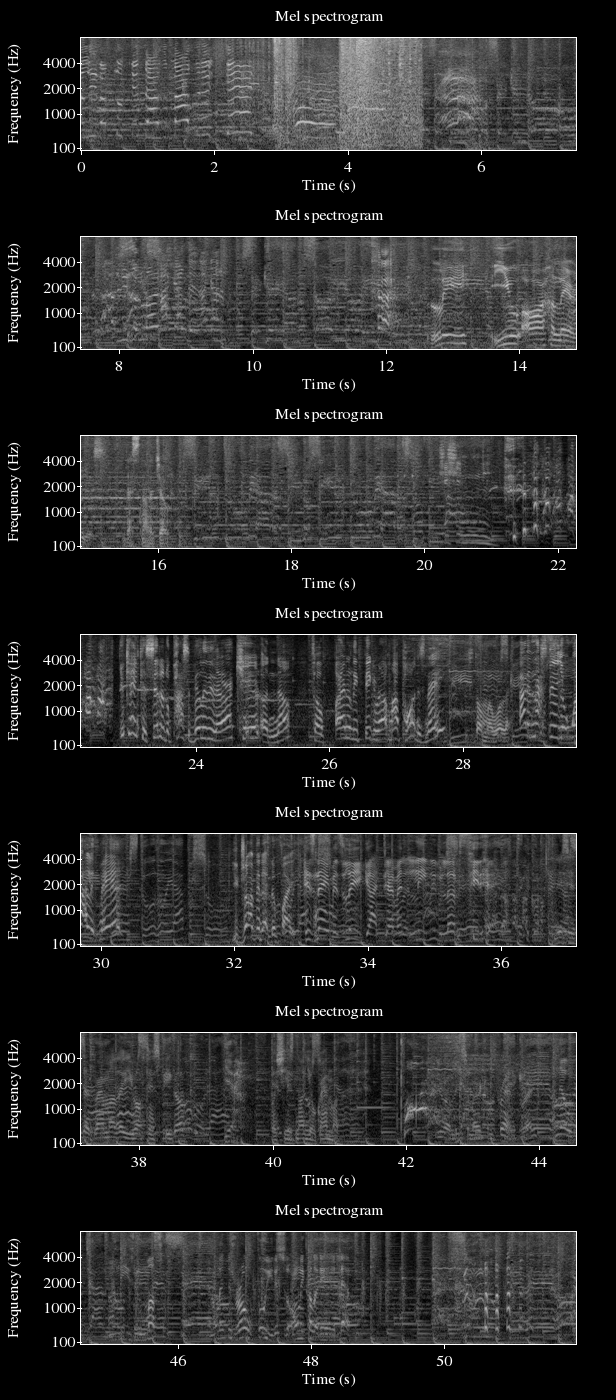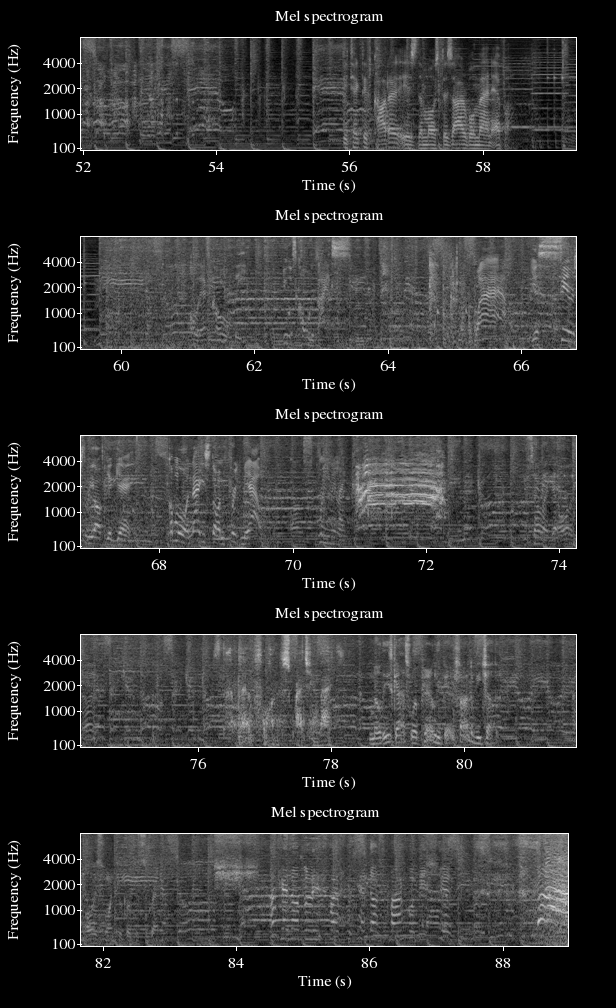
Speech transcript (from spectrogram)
It. Lee, you are hilarious. That's not a joke. You can't consider the possibility that I cared enough to finally figure out my partner's name? Stole my wallet. I did not steal your wallet, man. You dropped it at the fight. His name is Lee, goddammit. Lee, we would love to see that. This is the grandmother you often speak of, Yeah. but she is not your grandmother. You're a least American friend, right? No, I'm these new muscles. And don't let this robe fool you. This is the only color they had left. Detective Carter is the most desirable man ever. Cold as ice. Wow. You're seriously off your game. Come on, now you're starting to freak me out. Screaming like, ah! You sound like that all the time. Stop that phone scratching back. No, these guys were apparently very fond of each other. I always want to go to Scranton. I cannot believe I forget that smile for this shit. Ah!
